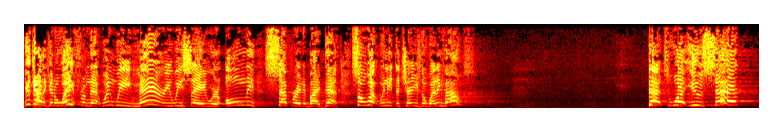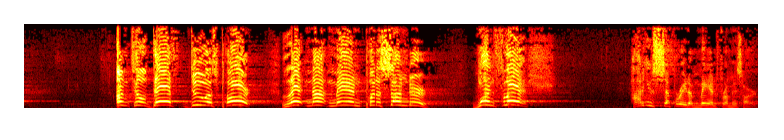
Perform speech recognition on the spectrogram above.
You gotta get away from that. When we marry, we say we're only separated by death. So what? We need to change the wedding vows? That's what you said. Until death do us part. Let not man put asunder one flesh. How do you separate a man from his heart?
